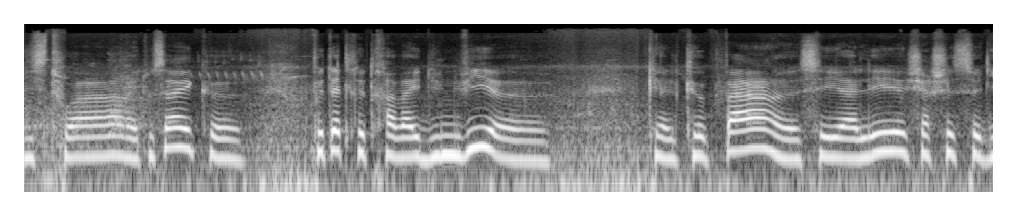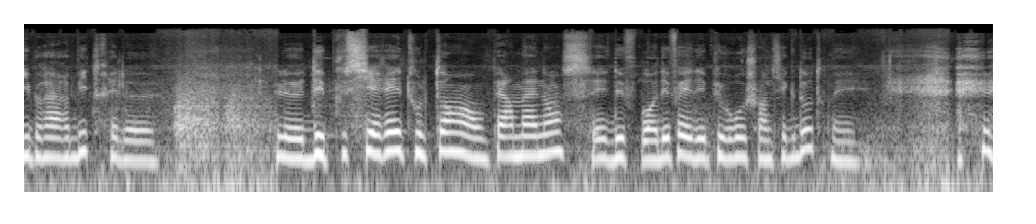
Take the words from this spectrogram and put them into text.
l'histoire et tout ça. Et que peut-être le travail d'une vie, euh, quelque part, c'est aller chercher ce libre arbitre et le, le dépoussiérer tout le temps en permanence. Et des, fois, il y a des plus gros chantiers que d'autres, mais.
